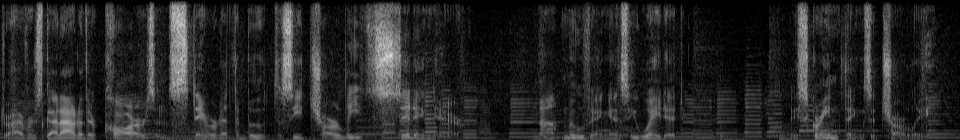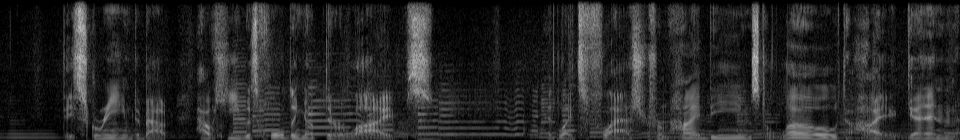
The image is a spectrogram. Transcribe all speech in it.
Drivers got out of their cars and stared at the booth to see Charlie sitting there, not moving as he waited. They screamed things at Charlie. They screamed about how he was holding up their lives. Headlights flashed from high beams to low to high again.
